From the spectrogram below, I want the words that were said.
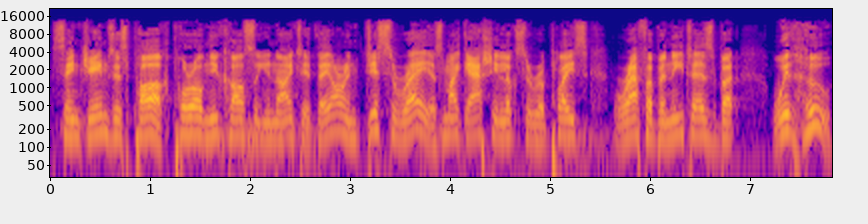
St. James's Park, poor old Newcastle United, they are in disarray as Mike Ashley looks to replace Rafa Benitez, but with who?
